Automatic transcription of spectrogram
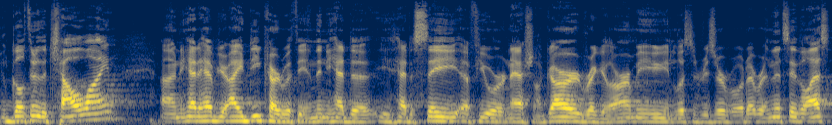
you go through the chow line Uh, and you had to have your ID card with you, and then you had to you had to say if you were National Guard, regular Army, enlisted reserve, or whatever, and then say the last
